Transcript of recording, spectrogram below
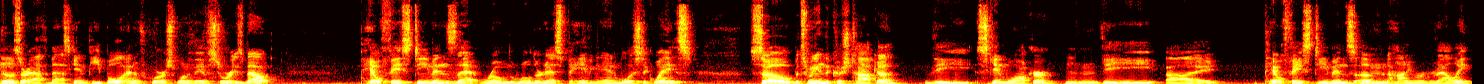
Those are Athabascan people, and of course, what do they have stories about? Pale-faced demons that roam the wilderness, behaving in animalistic ways. So, between the Kushtaka, the Skinwalker, the uh, pale-faced demons of Nahanni River Valley,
